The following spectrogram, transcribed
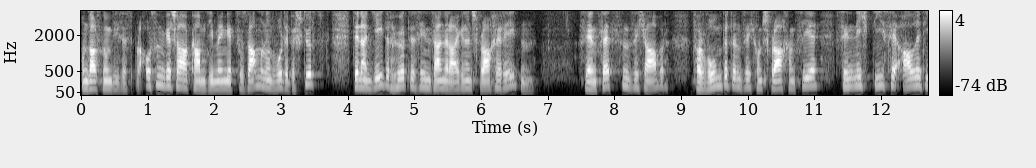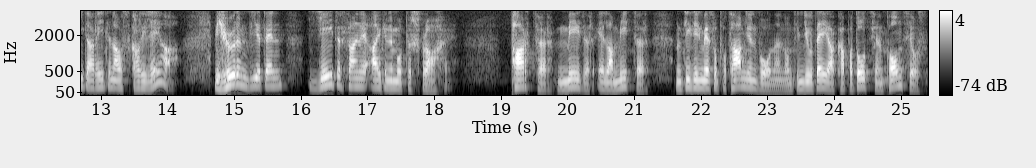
Und als nun dieses Brausen geschah, kam die Menge zusammen und wurde bestürzt, denn ein jeder hörte sie in seiner eigenen Sprache reden. Sie entsetzten sich aber, verwunderten sich und sprachen, siehe, sind nicht diese alle, die da reden, aus Galiläa? Wie hören wir denn jeder seine eigene Muttersprache? Parther, Meder, Elamiter, und die, die in Mesopotamien wohnen und in Judäa, Kappadokien, Pontius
